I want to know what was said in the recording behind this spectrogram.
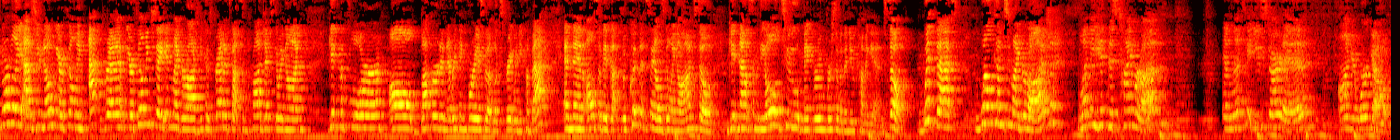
normally, as you know, we are filming at Granite. We are filming today in my garage because Granite's got some projects going on, getting the floor all buffered and everything for you so it looks great when you come back. And then also they've got some equipment sales going on. So getting out some of the old to make room for some of the new coming in. So with that, welcome to my garage. Let me hit this timer up and let's get you started on your workout.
